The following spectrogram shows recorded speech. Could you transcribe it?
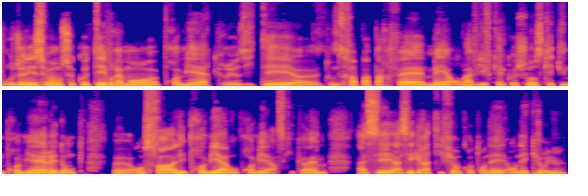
pour donner vraiment ce côté vraiment première curiosité. tout ne sera pas parfait, mais on va vivre quelque chose qui est une première et donc on sera les premiers aux premières, ce qui est quand même assez assez gratifiant quand on est on est curieux. Mmh.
